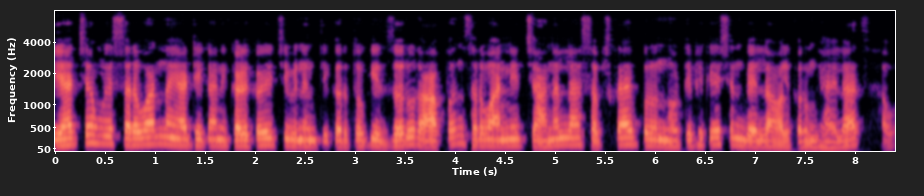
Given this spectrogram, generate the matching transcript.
याच्यामुळे सर्वांना या ठिकाणी कळकळीची विनंती करतो की जरूर आपण सर्वांनी चॅनलला सबस्क्राईब करून नोटिफिकेशन बेलला ऑल करून घ्यायलाच हवं.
